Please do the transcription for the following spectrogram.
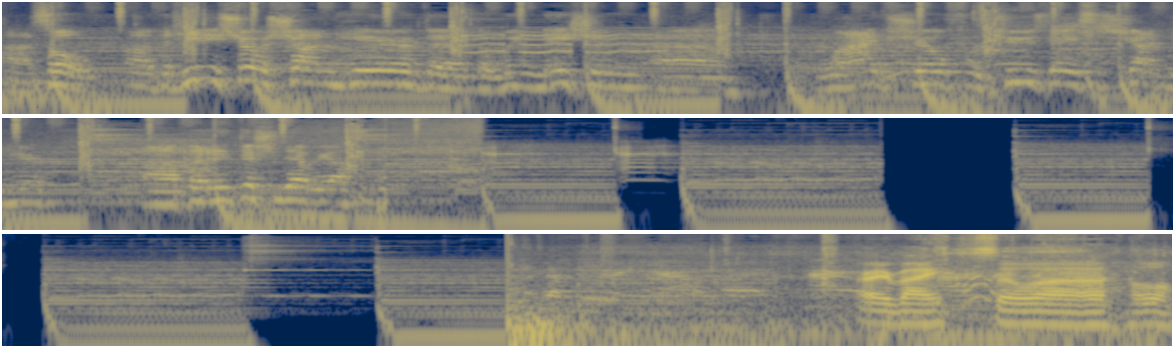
Uh, so uh, the TV show is shot in here. The the Wing Nation uh, live show for Tuesdays is shot in here. Uh, but in addition to that, we also All right, everybody. So, uh, well,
